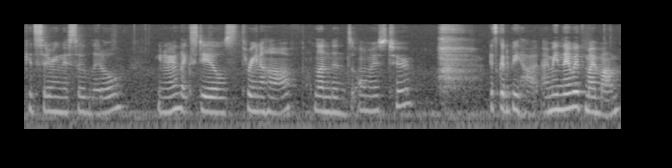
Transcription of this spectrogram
considering they're so little. You know, like Steele's three and a half, London's almost two. it's going to be hard. I mean, they're with my mum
